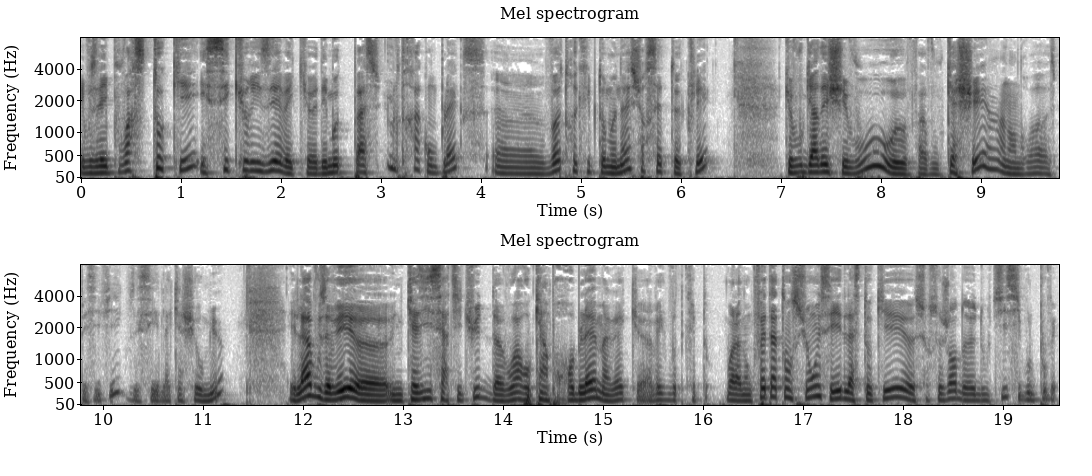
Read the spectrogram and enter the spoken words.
Et vous allez pouvoir stocker et sécuriser avec euh, des mots de passe ultra complexes euh, votre crypto-monnaie sur cette clé que vous gardez chez vous, euh, enfin vous cachez hein, un endroit spécifique, vous essayez de la cacher au mieux. Et là, vous avez une quasi-certitude d'avoir aucun problème avec, avec votre crypto. Voilà, donc faites attention, essayez de la stocker sur ce genre d'outils si vous le pouvez.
